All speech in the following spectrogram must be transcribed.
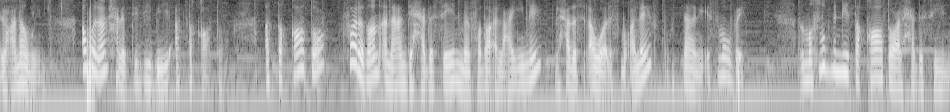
العناوين. أولا حنبتدي بالتقاطع. التقاطع فرضا أنا عندي حدثين من فضاء العينة الحدث الأول اسمه ألف والثاني اسمه ب. المطلوب مني تقاطع الحدثين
